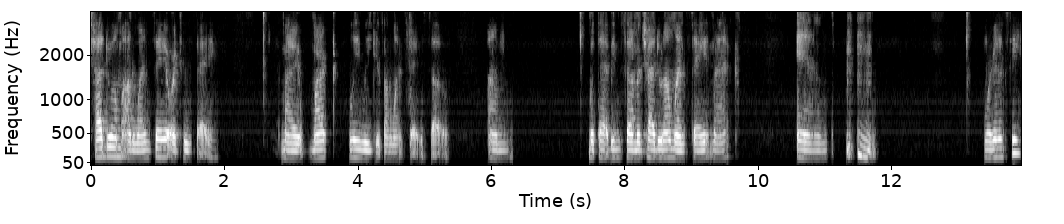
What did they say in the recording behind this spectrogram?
Try to do them on Wednesday or Tuesday. My Markly week is on Wednesday. So um, with that being said, I'm going to try to do it on Wednesday, max. And we're going to see.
